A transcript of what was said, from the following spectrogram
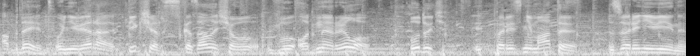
Апдейт Універа Pictures сказали, що в одне рило будуть перезнімати зоряні війни.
